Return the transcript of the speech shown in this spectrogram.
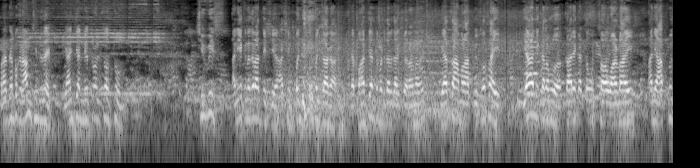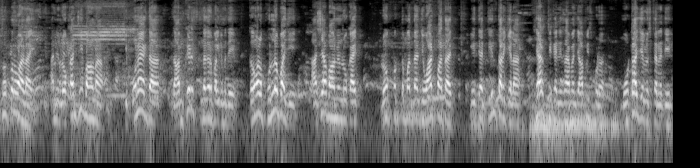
प्राध्यापक राम शिंदेसाहेब यांच्या नेतृत्वातून चोवीस आणि एक नगराध्यक्ष असे पंचवीस रुपये जागा या भारतीय जनता पार्टीच्या जागेशिवाय राहणार आहेत. याचा आम्हाला आत्मविश्वास आहे. या निकालामुळं कार्यकर्ता उत्साह वाढला आहे. आणि आत्मविश्वास पण वाढला आहे. आणि लोकांची भावना की पुन्हा एकदा जामखेड नगरपालिकेमध्ये कमळ फुललं पाहिजे अशा भावनेने लोक आहेत. लोक फक्त मतदानाची वाट पाहत आहेत. येत्या तीन तारखेला ह्याच ठिकाणी साहेबांच्या ऑफिस पुढं मोठा जल्लोष करण्यात येईल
